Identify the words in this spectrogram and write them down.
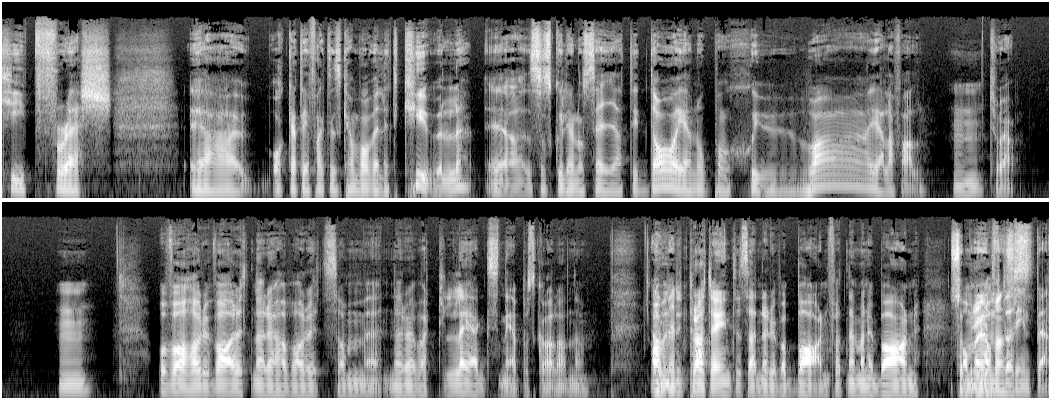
keep fresh och att det faktiskt kan vara väldigt kul så skulle jag nog säga att idag är jag nog på en sjua i alla fall, Mm, tror jag. mm. Och vad har du varit när det har varit som, eh, när du har varit lägst ner på skalan då? Ja, Ja, men men- nu pratar jag inte så här när du var barn, för att när man är barn, Så man bryr man oftast- sig inte.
